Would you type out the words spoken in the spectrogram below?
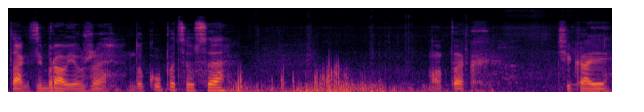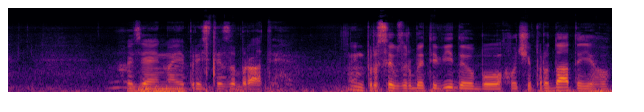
Так, зібрав я вже докупи це все. Отак чекає, хазяїн має прийти забрати. Ну, Він просив зробити відео, бо хоче продати його.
